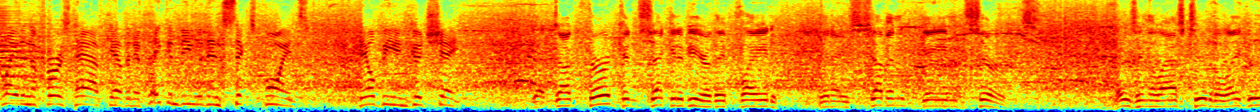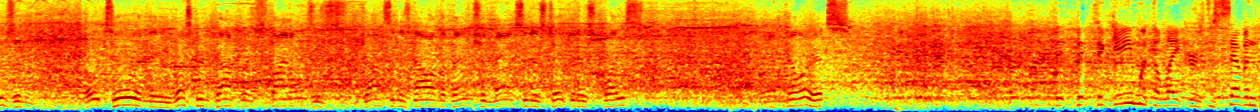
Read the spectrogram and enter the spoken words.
played in the first half, Kevin, if they can be within six points, they'll be in good shape. Yeah, Doug, third consecutive year they've played in a seven-game series. Losing the last two to the Lakers and 0-2 in the Western Conference Finals as Johnson is now on the bench and Madsen has taken his place. And Miller hits the, the, game with the Lakers, the seventh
